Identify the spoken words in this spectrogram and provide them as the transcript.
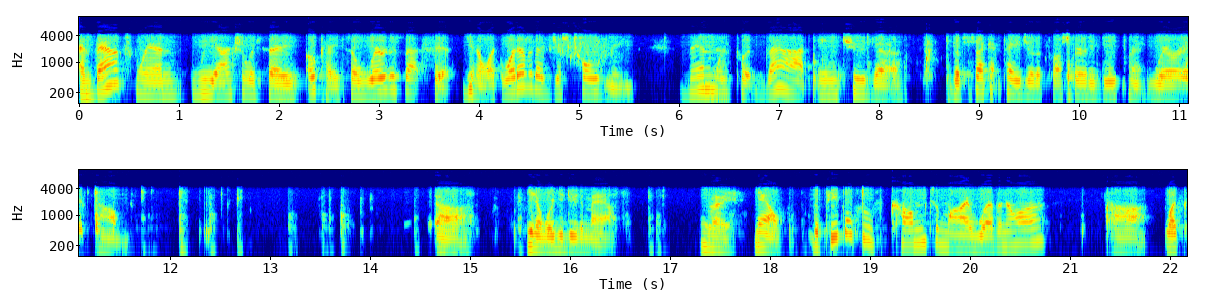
And that's when we actually say, okay, so where does that fit? You know, like whatever they've just told me. Then yeah. we put that into the the second page of the prosperity blueprint where it um uh you know, where you do the math. Right. Now, the people who've come to my webinar uh, like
